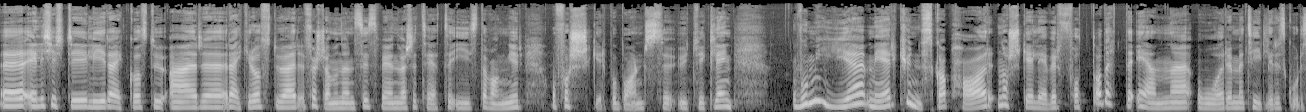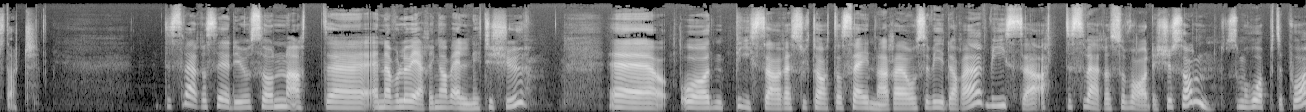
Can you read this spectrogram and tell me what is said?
Eli Kirsti Li Reikås, du er, Reikerås, du er førsteamanuensis ved Universitetet i Stavanger og forsker på barns utvikling. Hvor mye mer kunnskap har norske elever fått av dette ene året med tidligere skolestart? Dessverre så er det jo sånn at eh, en evaluering av L97 Eh, og PISA-resultater senere osv. viser at dessverre så var det ikke sånn som vi håpte på,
